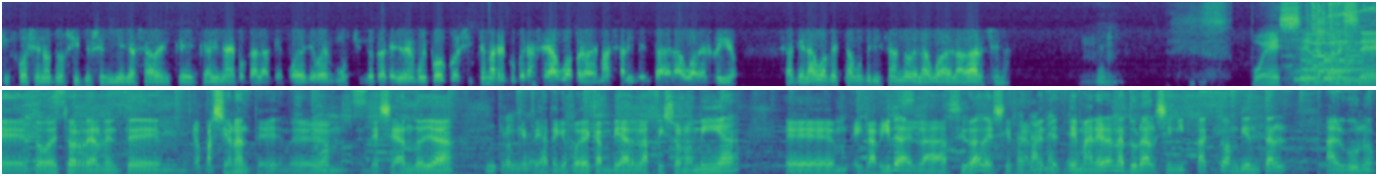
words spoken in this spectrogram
si fuese en otro sitio, Sevilla ya saben que, hay una época en la que puede llover mucho y otra que llueve muy poco, el sistema recupera ese agua, pero además se alimenta del agua del río. O sea que el agua que estamos utilizando es el agua de la dársena. Pues eh, me parece todo esto realmente mm, apasionante, ¿eh? Eh, deseando ya, porque fíjate que puede cambiar la fisonomía y la vida en las ciudades y realmente de manera natural, sin impacto ambiental alguno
